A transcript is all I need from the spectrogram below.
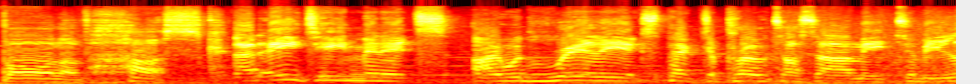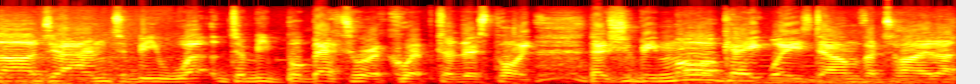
ball of husk. At 18 minutes, I would really expect a Protoss army to be larger and to be well, to be better equipped at this point. There should be more gateways down for Tyler.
